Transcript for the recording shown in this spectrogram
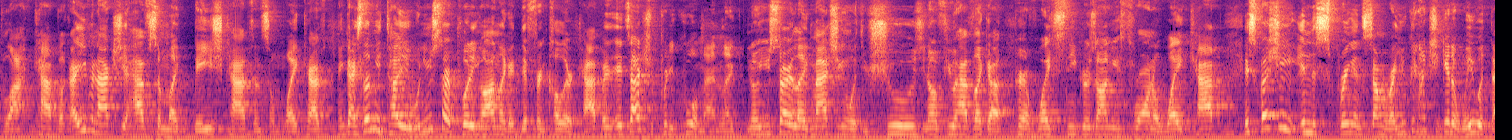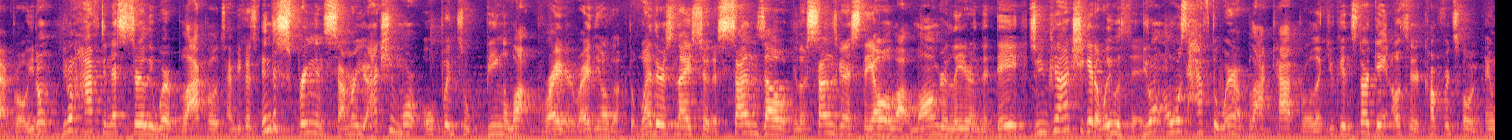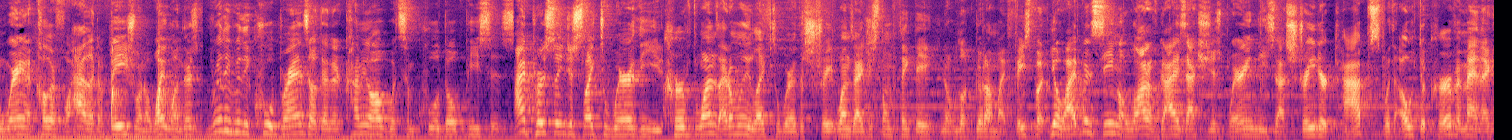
black cap. Like I even actually have some like beige caps and some white caps. And guys, let me tell you, when you start putting on like a different color cap, it's actually pretty cool, man. Like, you know, you start like matching it with your shoes. You know, if you have like a pair of white sneakers on, you throw on a white cap, especially in the spring and summer, right? You can actually get away with that, bro. You don't, you don't have to necessarily wear black all the time because in the spring and summer, you're actually more open to being a lot brighter, right? You know, the, the weather's nicer, the sun's out, you know, the sun's gonna stay out a lot longer later in the day. So you can actually get away with it. You don't always have to wear a black cap, bro. Like you can start getting out to your comfort zone and wearing a colorful hat, like a beige one, a white one. There's really, really cool brands out there that are coming out with some cool dope pieces. I personally just like to wear the curved ones. I don't really like to wear the straight ones. I just don't think they, you know, look good on my face. But yo, I've been seeing a lot of guys actually just wearing these uh, straighter caps without the curve, and man, like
